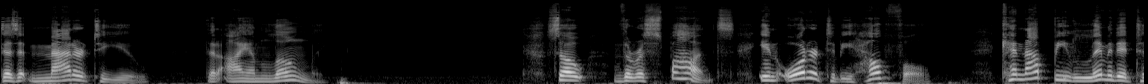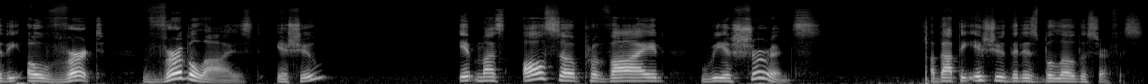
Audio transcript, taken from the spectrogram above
Does it matter to you that I am lonely? So, the response, in order to be helpful, cannot be limited to the overt, verbalized issue. It must also provide reassurance about the issue that is below the surface.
